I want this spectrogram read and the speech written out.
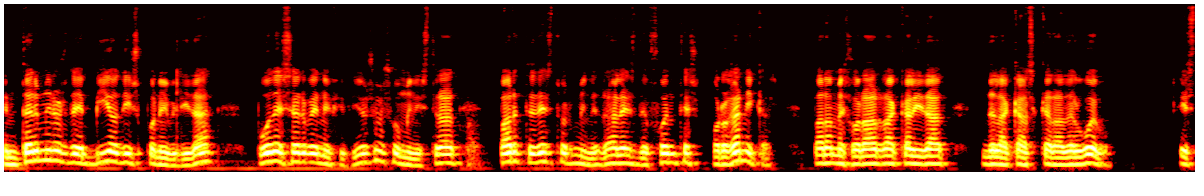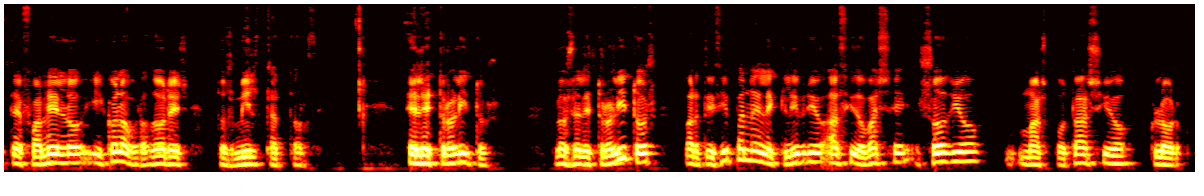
En términos de biodisponibilidad, puede ser beneficioso suministrar parte de estos minerales de fuentes orgánicas para mejorar la calidad de la cáscara del huevo. Estefanelo y colaboradores 2014. Electrolitos. Los electrolitos participan en el equilibrio ácido-base sodio más potasio-cloro.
